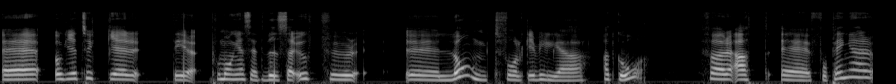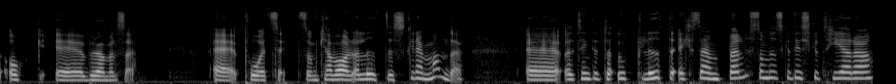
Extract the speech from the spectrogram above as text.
Eh, och jag tycker det på många sätt visar upp hur eh, långt folk är villiga att gå för att eh, få pengar och eh, berömmelse eh, på ett sätt som kan vara lite skrämmande. Eh, jag tänkte ta upp lite exempel som vi ska diskutera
